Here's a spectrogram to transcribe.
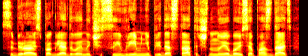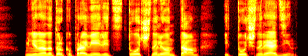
Собираюсь, поглядывая на часы, времени предостаточно, но я боюсь опоздать. Мне надо только проверить, точно ли он там и точно ли один.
